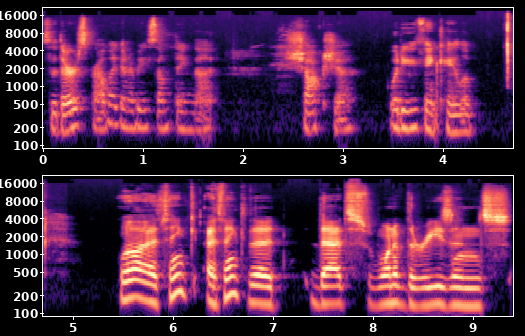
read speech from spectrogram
So there's probably going to be something that shocks you. What do you think, Caleb? Well, I think I think that that's one of the reasons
